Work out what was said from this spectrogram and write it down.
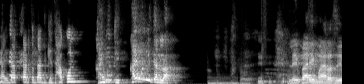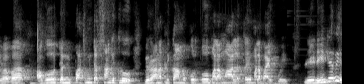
काय दात काढतो दात घे झाकून. काय म्हणते? काय म्हणली त्यांना? लय भारी महाराज आहे बाबा. अगं त्यांनी पाच मिनिटात सांगितलं. मी रानातली कामं करतो मला मालक आहे मला बायको आहे. डेंजर आहे.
